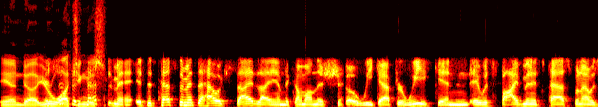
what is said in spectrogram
and uh, you're it's watching this. Testament. It's a testament to how excited I am to come on this show week after week. And it was five minutes past when I was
